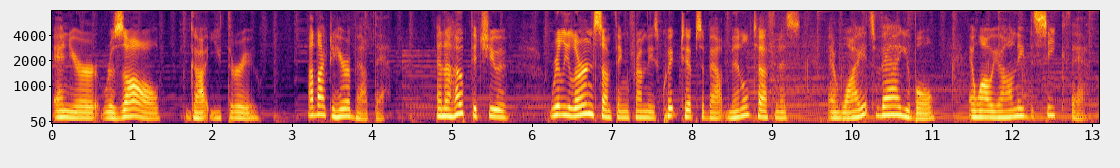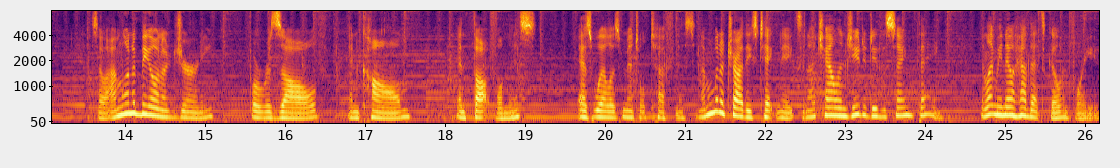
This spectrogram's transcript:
and your resolve got you through. I'd like to hear about that. And I hope that you have really learn something from these quick tips about mental toughness and why it's valuable and why we all need to seek that. So I'm going to be on a journey for resolve and calm and thoughtfulness as well as mental toughness. And I'm going to try these techniques and I challenge you to do the same thing. And let me know how that's going for you.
